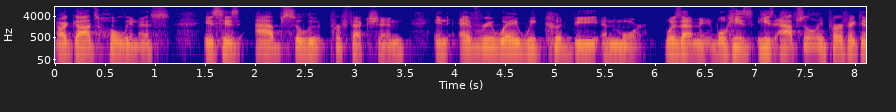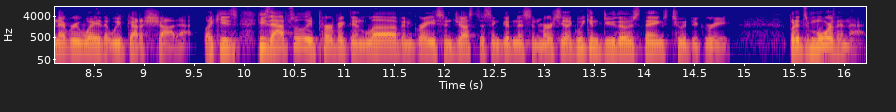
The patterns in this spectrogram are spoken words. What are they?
Our God's holiness is his absolute perfection in every way we could be and more. What does that mean? Well, he's, he's absolutely perfect in every way that we've got a shot at. Like, he's, he's absolutely perfect in love and grace and justice and goodness and mercy. Like, we can do those things to a degree. But it's more than that.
